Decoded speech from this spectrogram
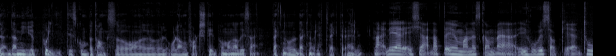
det er mye politisk kompetanse og, og, lang fartstid på mange av disse her. Det er ikke noe, det er ikke noe lettvektere heller? Nei, det er det ikke. Dette er jo mennesker med i hovedsak to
